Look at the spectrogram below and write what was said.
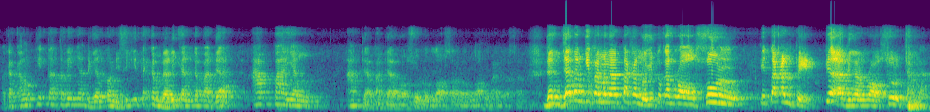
Maka kalau kita teringat dengan kondisi kita kembalikan kepada apa yang ada pada Rasulullah Sallallahu Alaihi Wasallam. Dan jangan kita mengatakan loh itu kan Rasul, kita kan beda dengan Rasul, jangan.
